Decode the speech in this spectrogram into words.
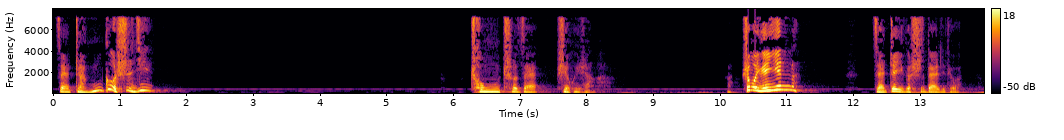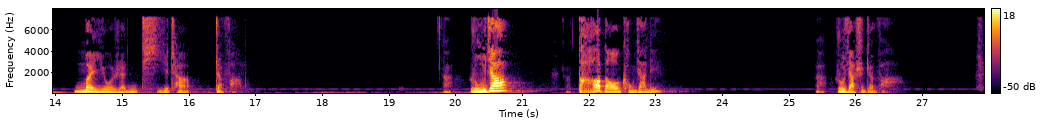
在整个世界充斥在社会上啊，啊，什么原因呢？在这个时代里头啊，没有人提倡。正法了啊！儒家打倒孔家店啊，儒家是正法，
